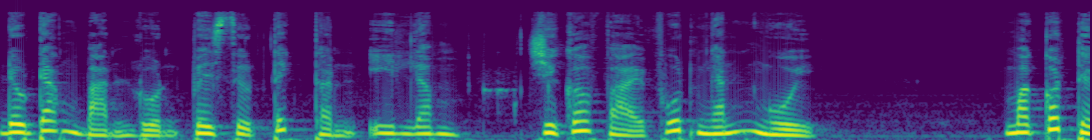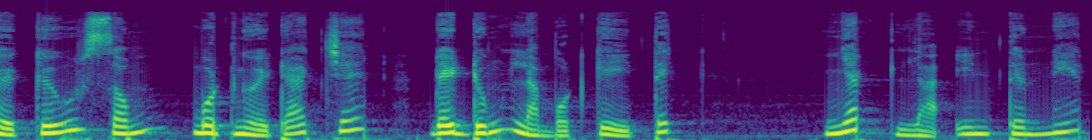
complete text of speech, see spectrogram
đều đang bàn luận về sự tích thần Y Lâm. Chỉ có vài phút ngắn ngủi. Mà có thể cứu sống một người đã chết, đây đúng là một kỳ tích. Nhất là Internet.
